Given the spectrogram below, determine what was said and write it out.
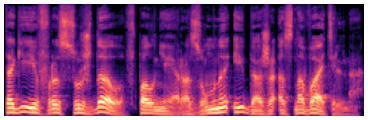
Тагиев рассуждал вполне разумно и даже основательно.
